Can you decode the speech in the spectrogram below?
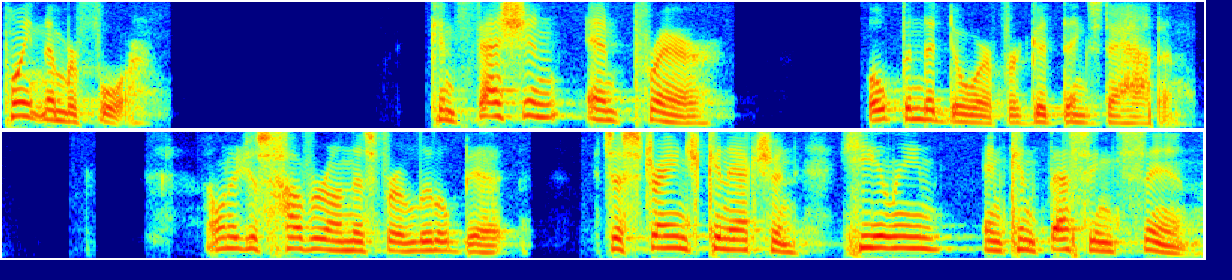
Point number four confession and prayer open the door for good things to happen. I want to just hover on this for a little bit. It's a strange connection healing and confessing sin.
